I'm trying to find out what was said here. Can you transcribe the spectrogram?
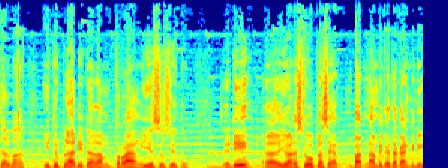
betul banget. Hiduplah di dalam terang Yesus itu. Jadi eh, Yohanes 12 ayat 46 dikatakan gini,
